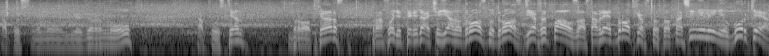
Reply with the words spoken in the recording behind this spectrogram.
Капустин ему ее вернул. Капустин. Бродхерст. Проходит передача Яну Дрозгу. Дрозг держит паузу. Оставляет Бродхерсту. Тот на синюю линию. Гуркин.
